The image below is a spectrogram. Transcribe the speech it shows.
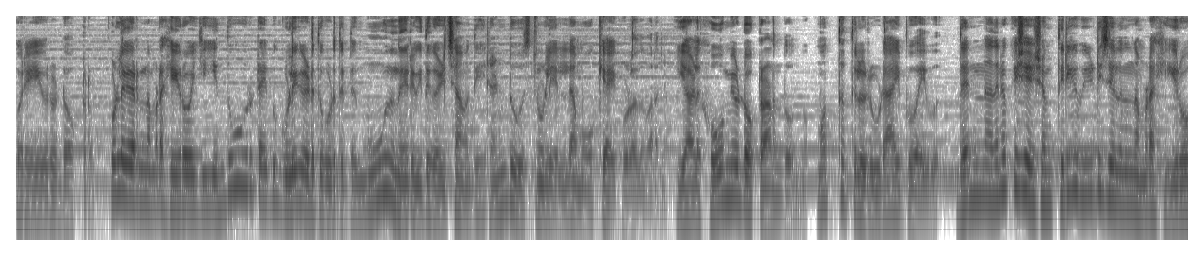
ഒരേ ഒരു ഡോക്ടർ പുള്ളിക്കാരൻ നമ്മുടെ ഹീറോയ്ക്ക് എന്തോ ഒരു ടൈപ്പ് ഗുളിക എടുത്ത് കൊടുത്തിട്ട് മൂന്ന് നേരം ഇത് കഴിച്ചാൽ മതി രണ്ട് ദിവസത്തിനുള്ളിൽ എല്ലാം ഓക്കെ ആയിക്കോളൂ എന്ന് പറഞ്ഞു. ഇയാൾ ഹോമിയോ ഡോക്ടറാണെന്ന് തോന്നുന്നു. മൊത്തത്തിലൊരു ഉടായ്പ വൈവ് ദെൻ അതിനൊക്കെ ശേഷം തിരികെ വീട്ടിൽ ചെല്ലുന്ന നമ്മുടെ ഹീറോ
